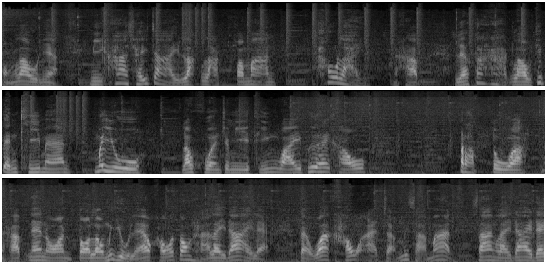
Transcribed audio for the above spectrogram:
ของเราเนี่ยมีค่าใช้จ่ายหลักๆประมาณเท่าไหร่นะครับแล้วถ้าหากเราที่เป็นคีย์แมนไม่อยู่เราควรจะมีทิ้งไว้เพื่อให้เขาปรับตัวนะครับ แน่นอนตอนเราไม่อยู่แล้วเขาก็ต้องหารายได้แหละ แต่ว่าเขาอาจจะไม่สามารถสร้างรายได้ได้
